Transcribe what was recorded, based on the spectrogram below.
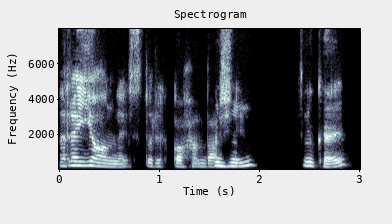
rejony, z których kocham baśń. Mm-hmm. Okej. Okay.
